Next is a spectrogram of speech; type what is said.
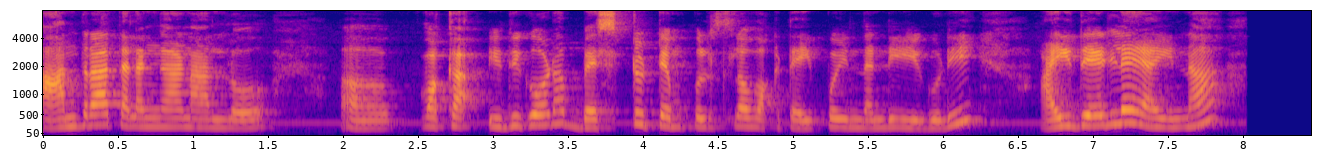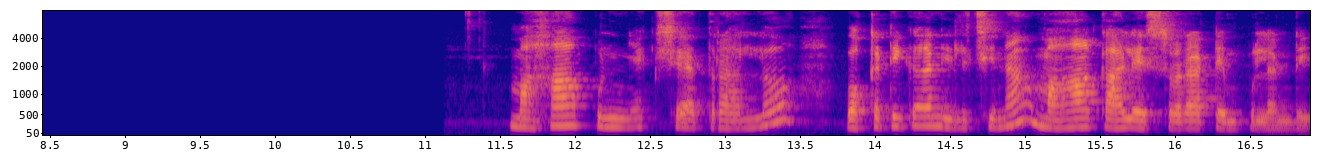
ఆంధ్ర తెలంగాణలో ఒక ఇది కూడా బెస్ట్ టెంపుల్స్లో ఒకటి అయిపోయిందండి ఈ గుడి. ఐదేళ్ళే అయినా మహాపుణ్యక్షేత్రాల్లో ఒకటిగా నిలిచిన మహాకాళేశ్వర టెంపుల్ అండి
